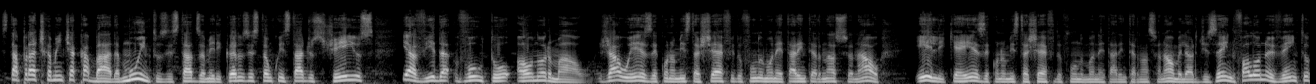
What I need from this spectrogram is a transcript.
está praticamente acabada. Muitos estados americanos estão com estádios cheios e a vida voltou ao normal. Já o ex-economista-chefe do Fundo Monetário Internacional, ele que é ex-economista-chefe do Fundo Monetário Internacional, melhor dizendo, falou no evento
